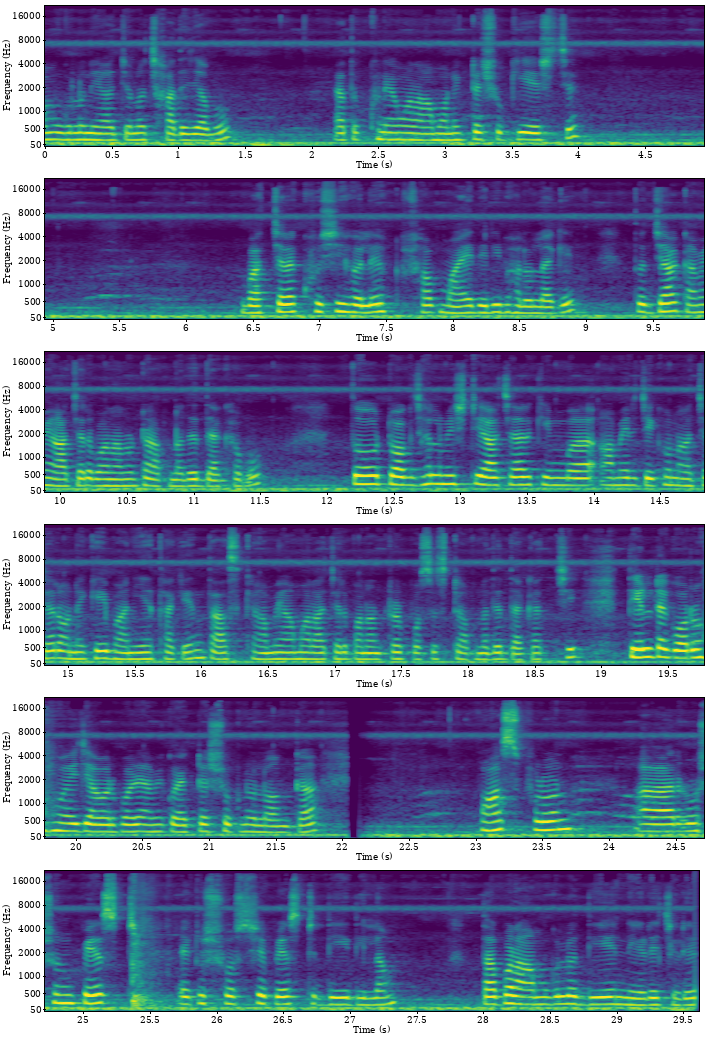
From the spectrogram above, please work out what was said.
আমগুলো নেওয়ার জন্য ছাদে যাব। এতক্ষণে আমার আম অনেকটা শুকিয়ে এসছে। বাচ্চারা খুশি হলে সব মায়েদেরই ভালো লাগে। তো যাক, আমি আচার বানানোটা আপনাদের দেখাবো। তো টক ঝাল, মিষ্টি আচার কিংবা আমের যে কোনো আচার অনেকেই বানিয়ে থাকেন। তা আজকে আমি আমার আচার বানানোটার প্রসেসটা আপনাদের দেখাচ্ছি। তেলটা গরম হয়ে যাওয়ার পরে আমি কয়েকটা শুকনো লঙ্কা, পাঁচ ফোড়ন আর রসুন পেস্ট, একটু সর্ষে পেস্ট দিয়ে দিলাম। তারপর আমগুলো দিয়ে নেড়ে চেড়ে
